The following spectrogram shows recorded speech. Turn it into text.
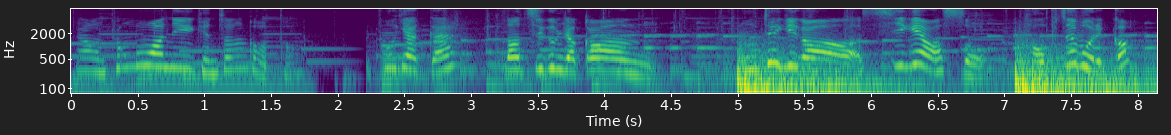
그냥 평범하니 괜찮은 것 같아. 포기할까? 나 지금 약간 동태기가 시게 왔어. 다 없애버릴까?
